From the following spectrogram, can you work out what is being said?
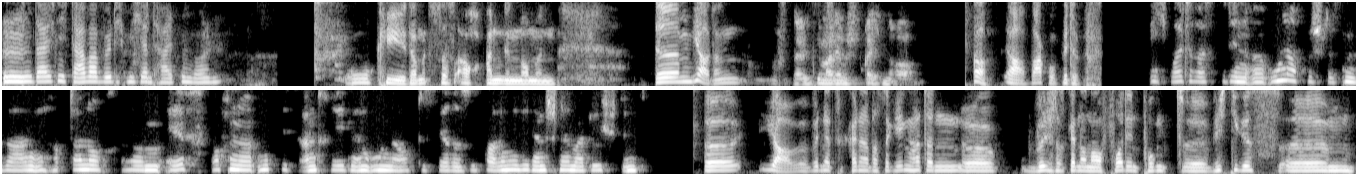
Mm, Da ich nicht da war, würde ich mich enthalten wollen. Okay, damit ist das auch angenommen. Ähm, ja, dann. Da ist jemand im Sprechenraum. Ah, ja, Vako, bitte. Ich wollte was zu den äh, Umlaufbeschlüssen sagen. Ihr habt da noch ähm, elf offene Mitgliedsanträge im Umlauf. Das wäre super, wenn ihr die ganz schnell mal durchstimmt. Äh, ja, wenn jetzt keiner was dagegen hat, dann äh, würde ich das gerne auch noch vor den Punkt äh, Wichtiges, ähm,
